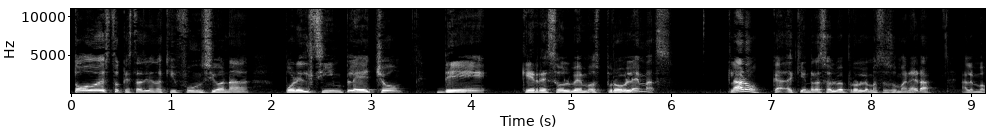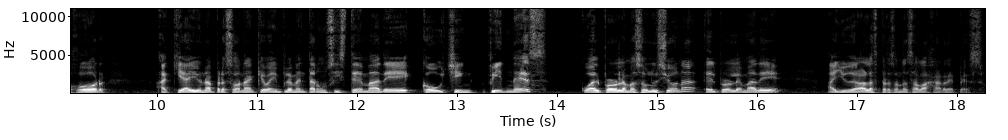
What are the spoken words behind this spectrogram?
todo esto que estás viendo aquí funciona por el simple hecho de que resolvemos problemas. Claro, cada quien resuelve problemas a su manera. A lo mejor Aquí hay una persona que va a implementar un sistema de coaching fitness. ¿Cuál problema soluciona? El problema de ayudar a las personas a bajar de peso.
